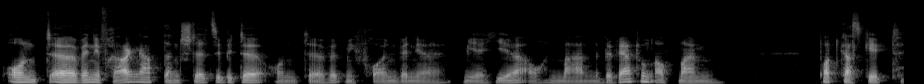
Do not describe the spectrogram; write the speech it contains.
Und äh, wenn ihr Fragen habt, dann stellt sie bitte und äh, würde mich freuen, wenn ihr mir hier auch mal eine Bewertung auf meinem Podcast gebt,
